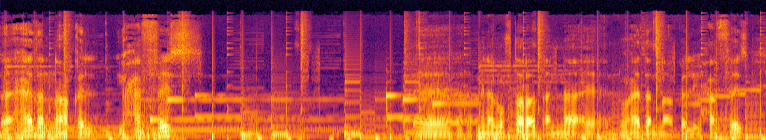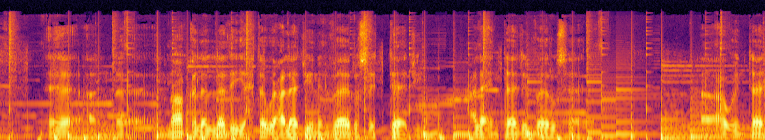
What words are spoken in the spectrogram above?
فهذا الناقل يحفز آه، من المفترض أن أن هذا الناقل يحفز آه، الناقل الذي يحتوي على جين الفيروس التاجي على إنتاج الفيروسات آه، أو إنتاج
